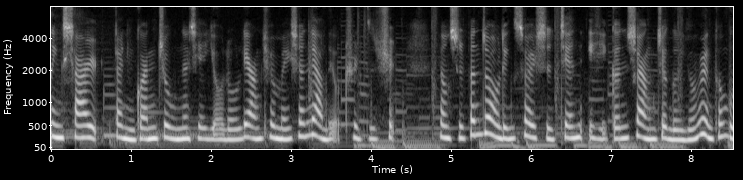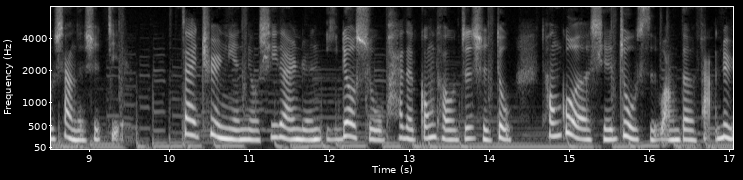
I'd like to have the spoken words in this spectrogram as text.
欢迎光临鲨语，带你关注那些有流量却没声量的有趣资讯。用十分钟零碎时间，一起跟上这个永远跟不上的世界。在去年，纽西兰人以六十五趴的公投支持度通过了协助死亡的法律，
